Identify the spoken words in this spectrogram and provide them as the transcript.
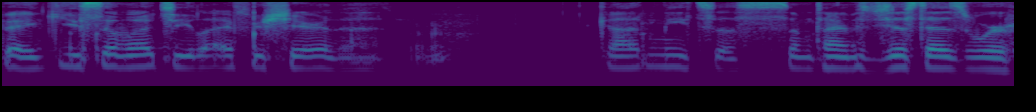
Thank you so much, Eli, for sharing that. God meets us sometimes just as we're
